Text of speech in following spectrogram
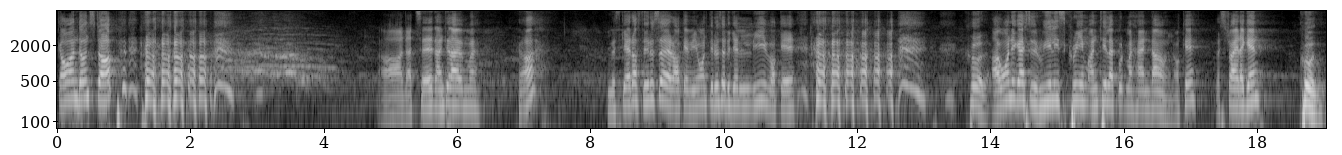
Go on, don't stop. oh, that's it. Until I'm. Uh, huh? You're scared of Thiru Okay, we want Thiru to get leave. Okay. cool. I want you guys to really scream until I put my hand down. Okay? Let's try it again. Cool.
